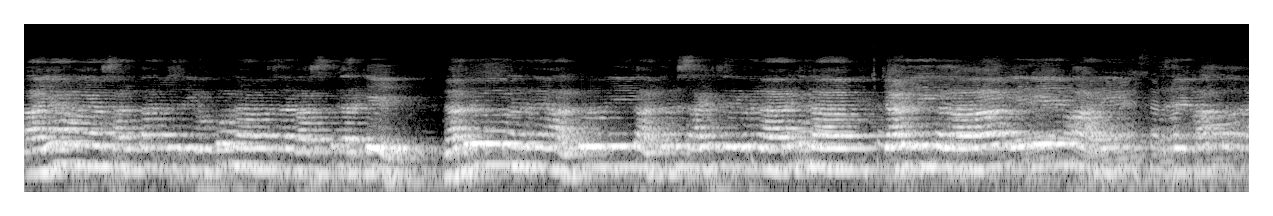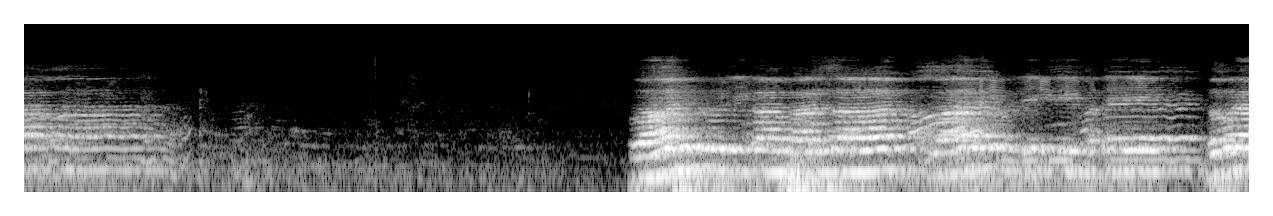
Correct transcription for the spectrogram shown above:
ਆਇਆ ਹੋਇਆ ਸੰਤਾਂ ਨੂੰ ਸ੍ਰੀ ਹੁਕਮਨਾਮਾ ਸਾਹਿਬ ਕਰਕੇ ਨਗਰ ਨਿਹਾਲ ਗੁਰੂ ਜੀ, ਧੰਨ ਸਾਹਿਬ ਸ੍ਰੀ ਗੁਰੂ ਨਾਨਕ ਨਾਮ ਚੜ੍ਹਦੀ ਕਲਾ ਤੇਰੇ ਭਾਣੇ ਸਦੇ ਖਾਤ ਵਾਹਿਗੁਰੂ ਜੀ ਕਾ ਖਾਲਸਾ, ਵਾਹਿਗੁਰੂ ਜੀ ਕੀ ਫਤਿਹ। ਦੋਹਰਾ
